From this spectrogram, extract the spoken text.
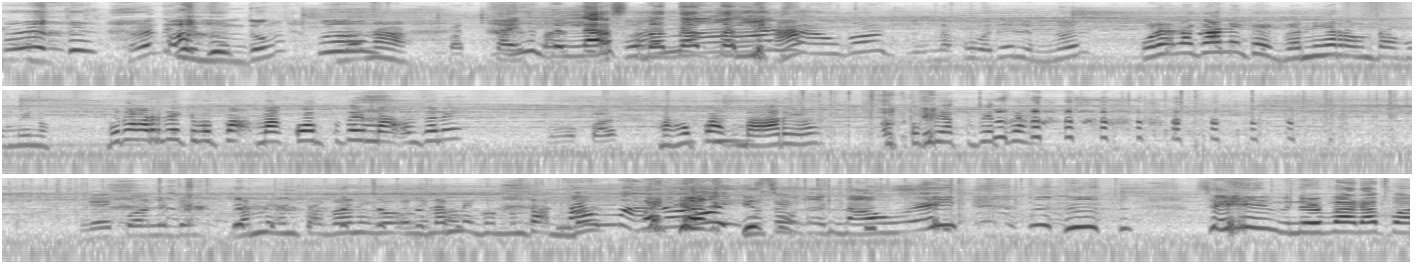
Wala din limundong? Wala na. Patay pa. The last not the least. Nakuha din limnon? Wala na gani kay ganira unta ko mino. Muna arde kay pa makuan pa tay ma unsa ni? Mga pas. Mahupas ba ari oh. Ko? Lami unta gani ko, lami gun unta ba? Ay, so kag naoy. Si Minerva na po.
